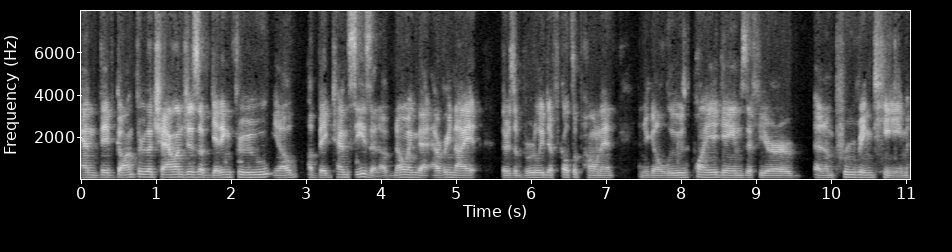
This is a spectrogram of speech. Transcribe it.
and they've gone through the challenges of getting through, you know, a Big Ten season of knowing that every night there's a brutally difficult opponent, and you're going to lose plenty of games if you're an improving team.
